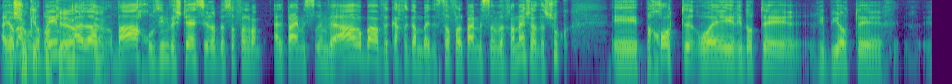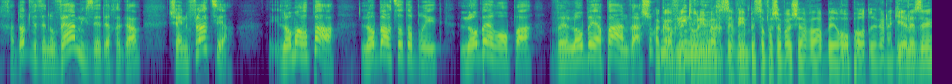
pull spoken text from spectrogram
היום אנחנו מדברים התפכח, על כן. 4 אחוזים ושתי עשיריות בסוף 2024 וככה גם בסוף 2025 אז השוק אה, פחות רואה ירידות אה, ריביות אה, חדות וזה נובע מזה דרך אגב שהאינפלציה לא מרפה לא בארצות הברית לא באירופה ולא ביפן והשוק אגב, מבין את נתונים. מאכזבים בסוף השבוע שעבר באירופה, עוד רגע נגיע לזה.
